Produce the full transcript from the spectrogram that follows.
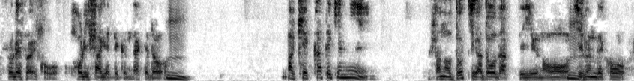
それぞれこう、掘り下げていくんだけど、うん。まあ結果的に、そのどっちがどうだっていうのをうん自分でこう、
